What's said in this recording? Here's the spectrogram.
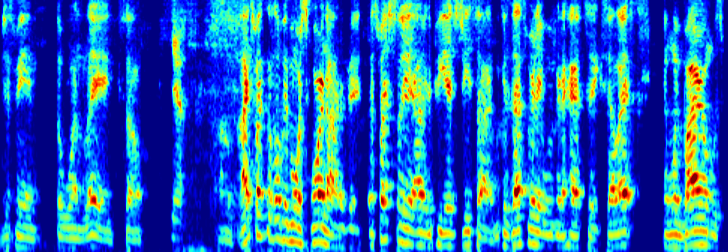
just being the one leg. So Yeah. um, I expect a little bit more scoring out of it, especially out of the PSG side, because that's where they were going to have to excel at. And when Bayern was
